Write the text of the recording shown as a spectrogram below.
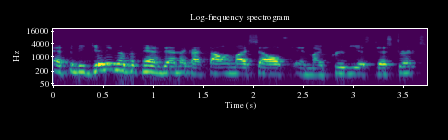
at the beginning of the pandemic, I found myself in my previous district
